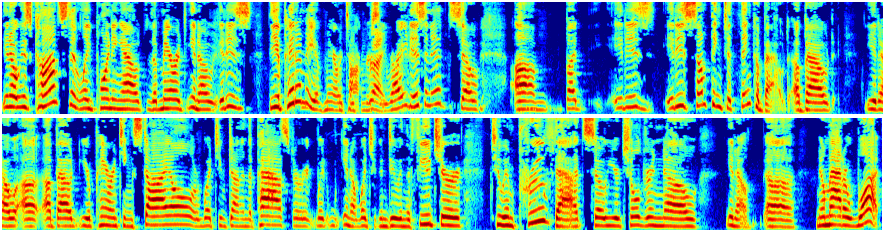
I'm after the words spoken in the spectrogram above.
you know is constantly pointing out the merit you know it is the epitome of meritocracy right, right? Isn't it? So um but it is it is something to think about about you know uh, about your parenting style or what you've done in the past or what you know what you can do in the future to improve that so your children know you know uh, no matter what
